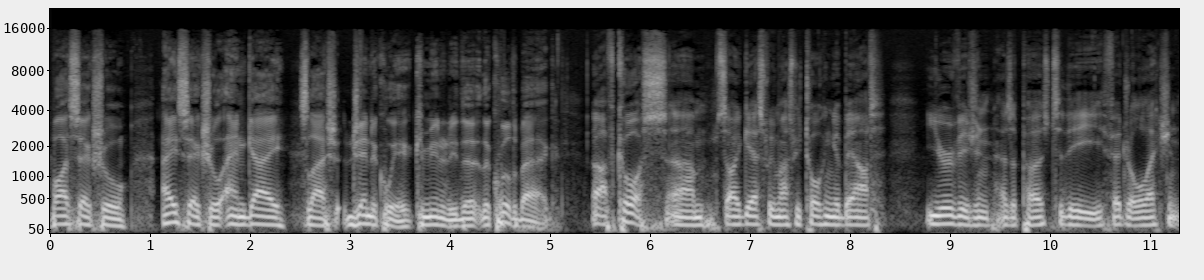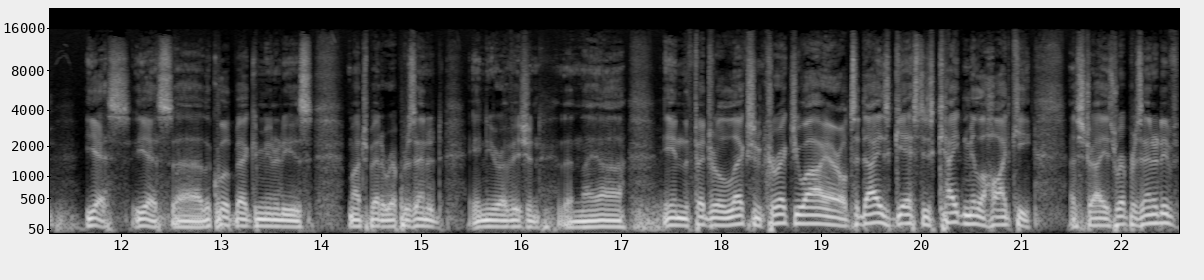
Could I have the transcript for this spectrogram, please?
bisexual, asexual, and gay slash genderqueer community. The the quilt bag. Uh, of course. Um, so I guess we must be talking about Eurovision as opposed to the federal election. Yes, yes. Uh, the quilt bag community is much better represented in Eurovision than they are in the federal election. Correct you are, Errol. Today's guest is Kate Miller Heidke, Australia's representative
